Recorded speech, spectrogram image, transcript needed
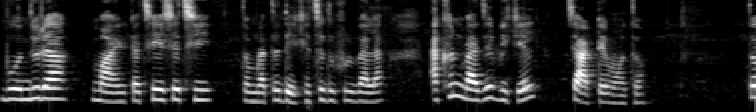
বন্ধুরা, মায়ের কাছে এসেছি। তোমরা তো দেখেছ দুপুরবেলা। এখন বাজে বিকেল চারটে মতো। তো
